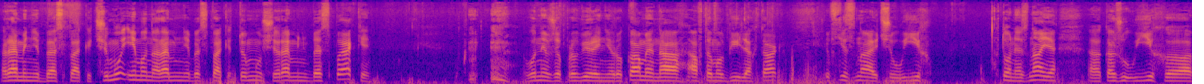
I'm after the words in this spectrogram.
Ремені безпеки. Чому іменно ремені безпеки? Тому що ремінь безпеки вони вже провірені роками на автомобілях, так? І всі знають, що у їх, хто не знає, е, кажу, у їх е,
